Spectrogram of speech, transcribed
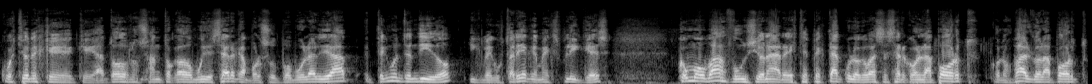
cuestiones que, que a todos nos han tocado muy de cerca por su popularidad, tengo entendido, y me gustaría que me expliques, cómo va a funcionar este espectáculo que vas a hacer con Laporte, con Osvaldo Laporte,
